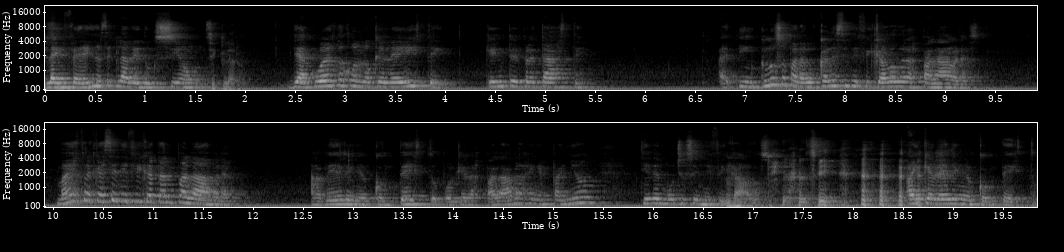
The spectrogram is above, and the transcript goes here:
la inferencia es la deducción. Sí, claro. De acuerdo con lo que leíste, ¿qué interpretaste? Eh, incluso para buscar el significado de las palabras. Maestra, ¿qué significa tal palabra? A ver en el contexto, porque las palabras en español tiene muchos significados. Hay que ver en el contexto.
